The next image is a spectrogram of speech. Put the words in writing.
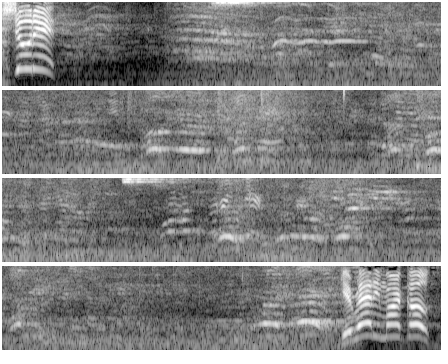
Shoot it! Almost right there. Get ready, Markos.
